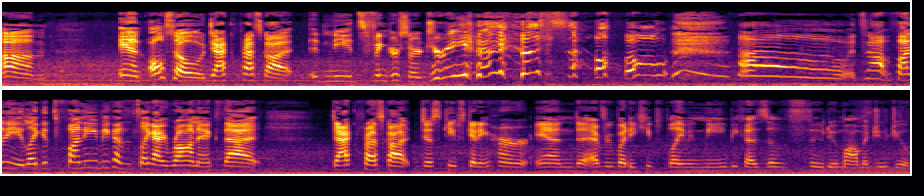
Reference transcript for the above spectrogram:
Um, and also Dak Prescott needs finger surgery. so, oh, it's not funny. Like it's funny because it's like ironic that Dak Prescott just keeps getting hurt and everybody keeps blaming me because of voodoo mama juju.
